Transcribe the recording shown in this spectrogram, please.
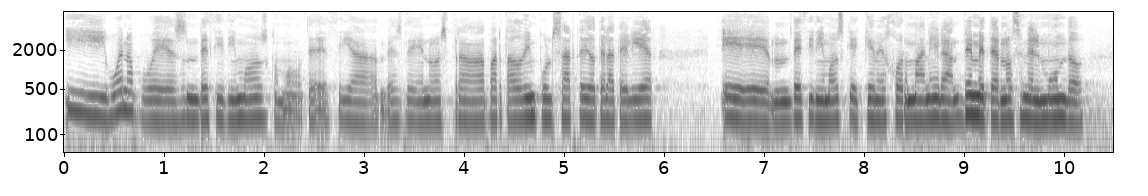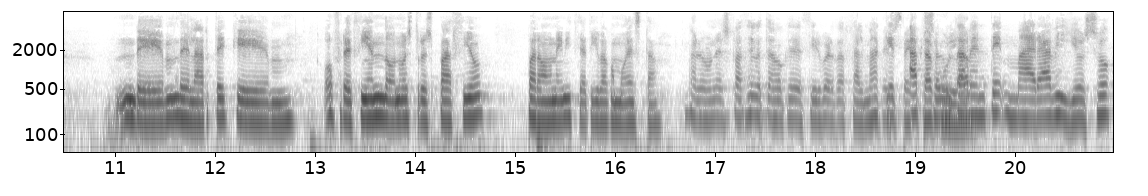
Y bueno, pues decidimos, como te decía, desde nuestro apartado de Impulsarte de Hotel Atelier, eh, decidimos que qué mejor manera de meternos en el mundo del arte que ofreciendo nuestro espacio para una iniciativa como esta. Bueno, un espacio que tengo que decir, ¿verdad, Alma? Que es absolutamente maravilloso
